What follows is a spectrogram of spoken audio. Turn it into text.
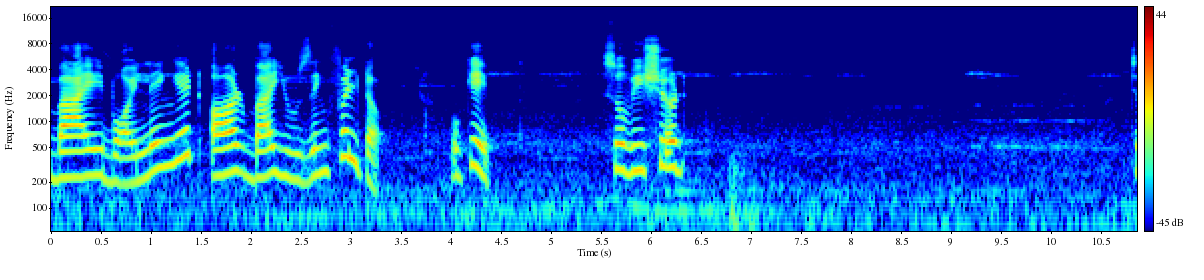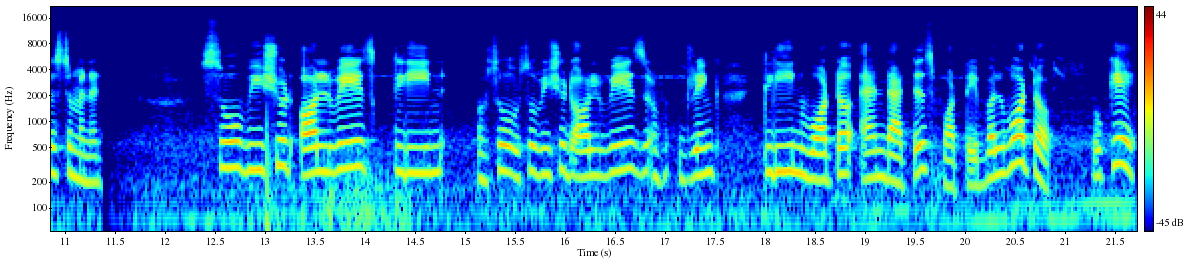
by boiling it or by using filter. Okay. So we should just a minute. So we should always clean so so we should always drink clean water and that is potable water okay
